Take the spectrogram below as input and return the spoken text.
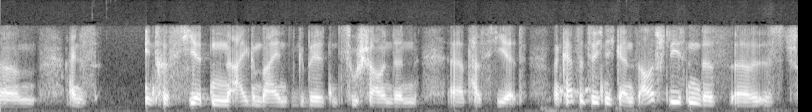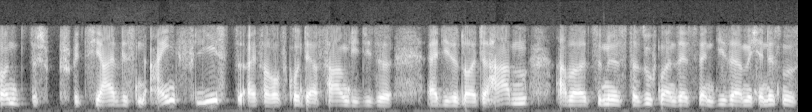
ähm, eines interessierten, allgemein gebildeten Zuschauenden äh, passiert. Man kann es natürlich nicht ganz ausschließen, dass äh, es schon das Spezialwissen einfließt, einfach aufgrund der Erfahrung, die diese, äh, diese Leute haben. Aber zumindest versucht man, selbst wenn dieser Mechanismus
